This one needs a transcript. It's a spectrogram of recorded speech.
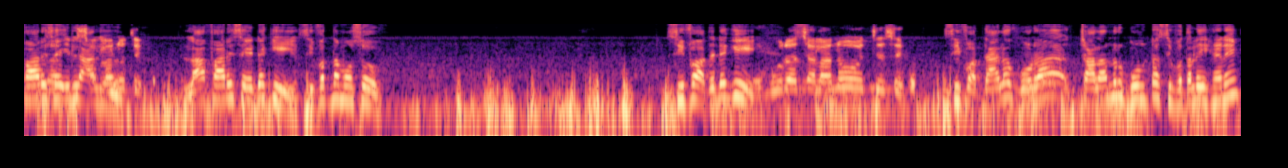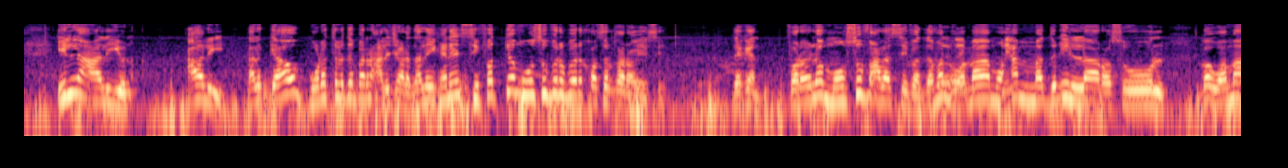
ফারিসা ইল্লা চালানোতে লা ফারিসা এটা কি? সিফাত না মৌসুফ? সিফাত এটা কি? ঘোড়া চালানো হচ্ছে সিফাত। সিফাত তাহলে ঘোড়া চালানোর গুণটা সিফাত। তাহলে এখানে ইল্লা আলিউন আলী। তাহলে কেউ ঘোড়া চালাতে পারেন আলী ছাড়া। তাহলে এখানে সিফাতকে মৌসুফের উপরে কসর করা হয়েছে। দেখেন পরে হলো মৌসুফ আলা সিফাত। যেমন ওয়ামা মোহাম্মদুন ইল্লা রসুল। ক ওয়ামা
